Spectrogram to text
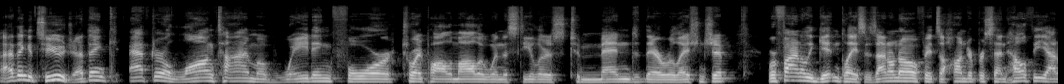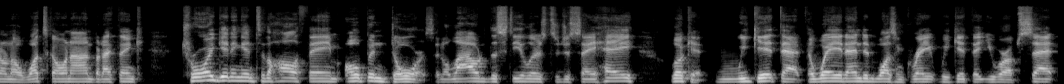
I think it's huge. I think after a long time of waiting for Troy Polamalu and the Steelers to mend their relationship, we're finally getting places. I don't know if it's 100% healthy. I don't know what's going on, but I think Troy getting into the Hall of Fame opened doors. It allowed the Steelers to just say, hey, look it, we get that the way it ended wasn't great. We get that you were upset,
